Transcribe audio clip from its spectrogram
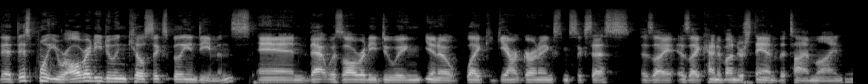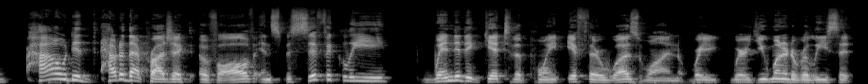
at this point, you were already doing Kill Six Billion Demons, and that was already doing, you know, like gar- garnering some success, as I as I kind of understand the timeline. How did how did that project evolve, and specifically? When did it get to the point, if there was one, where you, where you wanted to release it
